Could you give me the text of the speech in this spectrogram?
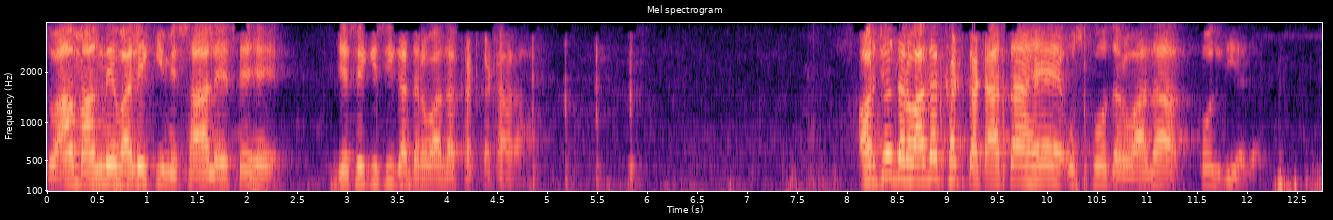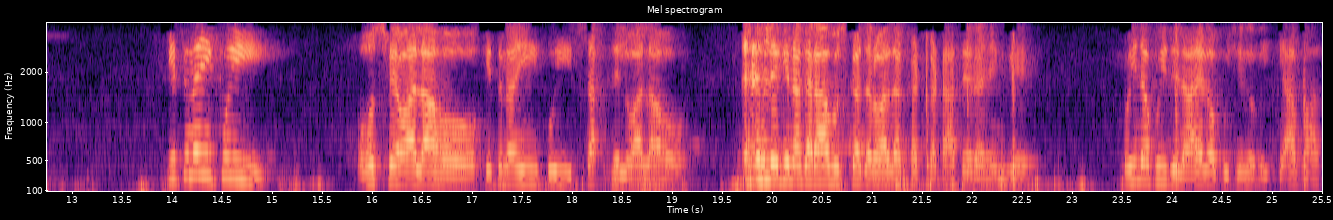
دعا مانگنے والے کی مثال ایسے ہے جیسے کسی کا دروازہ کھٹکھٹا رہا۔ اور جو دروازہ کھٹکھٹاتا ہے اس کو دروازہ کھول دیا جائے۔ کتنا ہی کوئی غصے والا ہو، کتنا ہی کوئی سخت دل والا ہو، لیکن اگر آپ اس کا دروازہ کھٹکھٹاتے رہیں گے کوئی نہ کوئی دن آئے گا، پوچھے گا، بھائی، کیا بات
